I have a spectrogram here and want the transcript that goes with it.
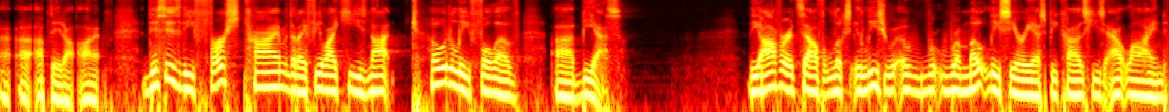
uh, uh, update on it. This is the first time that I feel like he's not totally full of uh, BS. The offer itself looks at least r- remotely serious because he's outlined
